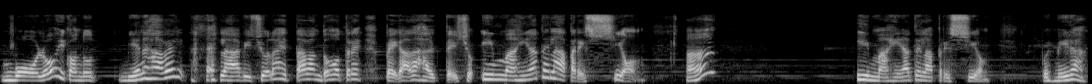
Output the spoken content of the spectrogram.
voló y cuando vienes a ver, las habichuelas estaban dos o tres pegadas al techo. Imagínate la presión. ¿Ah? Imagínate la presión. Pues mira,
